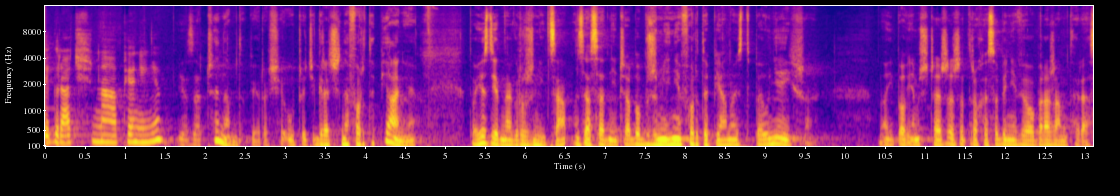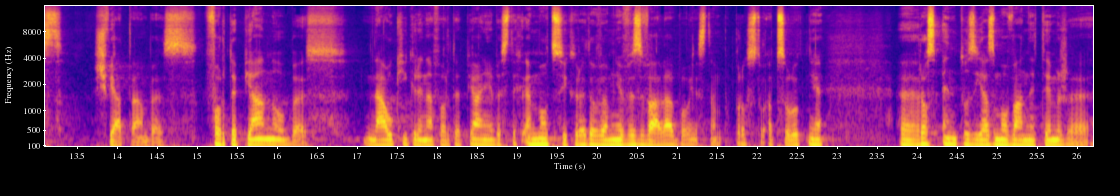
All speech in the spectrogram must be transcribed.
Się grać na pianinie? Ja zaczynam dopiero się uczyć grać na fortepianie. To jest jednak różnica zasadnicza, bo brzmienie fortepiano jest pełniejsze. No i powiem szczerze, że trochę sobie nie wyobrażam teraz świata bez fortepianu, bez nauki gry na fortepianie, bez tych emocji, które to we mnie wyzwala, bo jestem po prostu absolutnie e, rozentuzjazmowany tym, że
